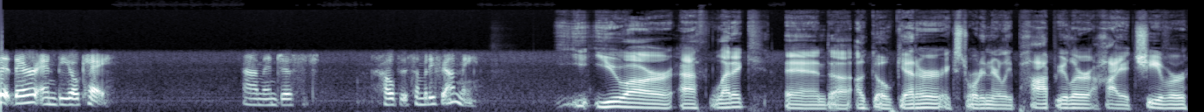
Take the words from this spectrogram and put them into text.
sit there and be okay, um, and just hope that somebody found me. You are athletic and uh, a go-getter, extraordinarily popular, a high achiever.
